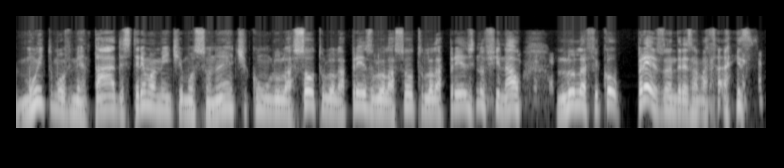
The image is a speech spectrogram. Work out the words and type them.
Muito movimentado, extremamente emocionante, com Lula solto, Lula preso, Lula solto, Lula preso, e no final Lula ficou preso, Andresa Matais.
